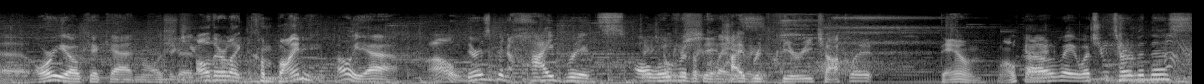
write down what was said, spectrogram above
uh, Oreo Kit Kat and all this shit. oh, they're like combining. Oh yeah, Oh, there's been hybrids all over the shit. place. Hybrid theory chocolate. Damn. Okay. Oh wait, what's the term in this?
